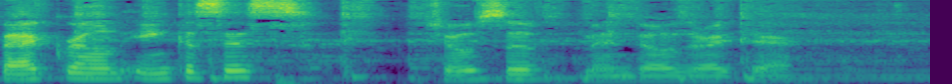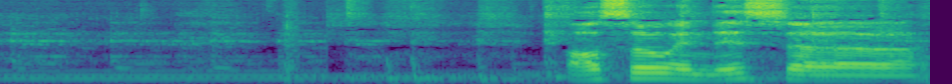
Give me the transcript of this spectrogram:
background Incasis Joseph Mendoza right there. Also in this uh,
